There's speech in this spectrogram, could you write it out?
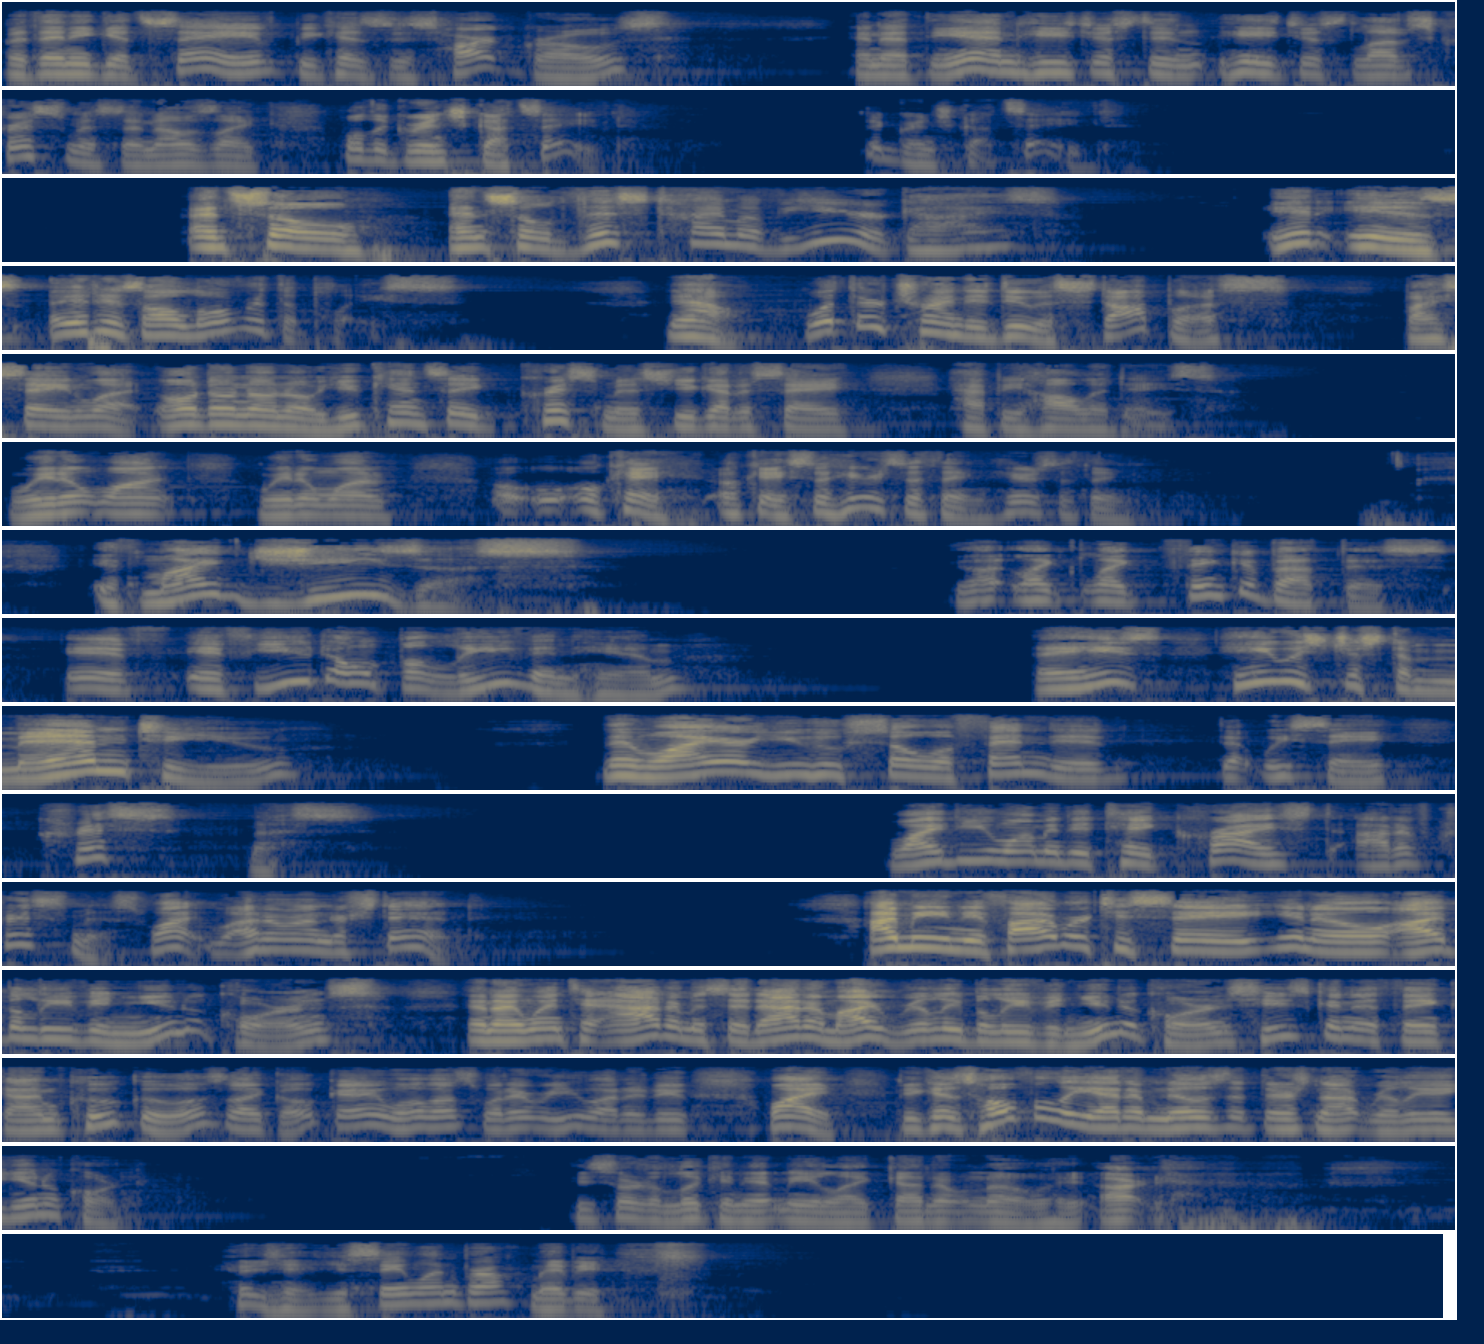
but then he gets saved because his heart grows. And at the end, he just in, he just loves Christmas. And I was like, well, the Grinch got saved. The Grinch got saved. And so, and so this time of year, guys, it is, it is all over the place. Now, what they're trying to do is stop us by saying what? Oh, no, no, no. You can't say Christmas. You got to say happy holidays. We don't want, we don't want, oh, oh, okay, okay. So here's the thing. Here's the thing if my Jesus, like, like, think about this. If, if you don't believe in him, and he's, he was just a man to you, then why are you so offended that we say Christmas? Why do you want me to take Christ out of Christmas? Why? I don't understand. I mean, if I were to say, you know, I believe in unicorns, and I went to Adam and said, Adam, I really believe in unicorns. He's going to think I'm cuckoo. I was like, okay, well, that's whatever you want to do. Why? Because hopefully Adam knows that there's not really a unicorn. He's sort of looking at me like, I don't know. You see one, bro? Maybe.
